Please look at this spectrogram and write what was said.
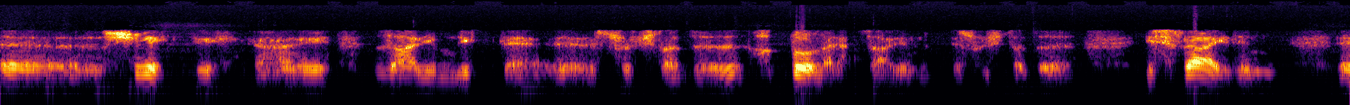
e, sürekli yani zalimlikle e, suçladığı, haklı olarak zalimlikle suçladığı İsrail'in e,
